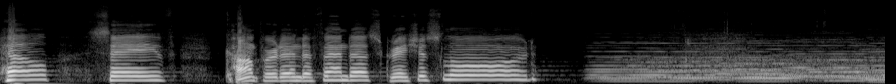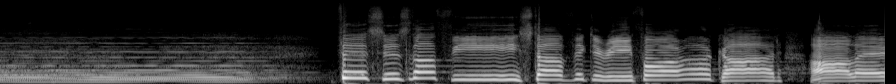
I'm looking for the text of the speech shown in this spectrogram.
Help, save, comfort, and defend us, gracious Lord. This is the feast of victory for our God. Alleluia.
